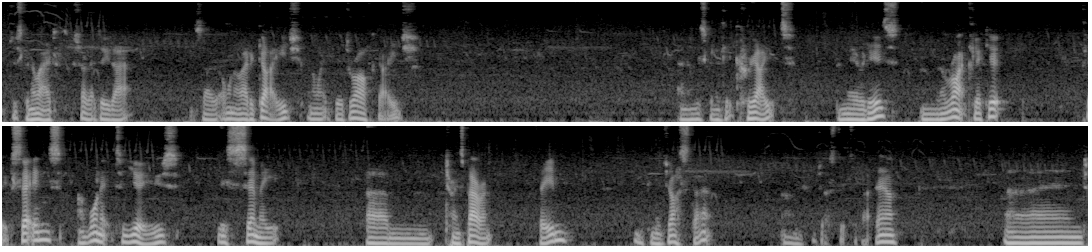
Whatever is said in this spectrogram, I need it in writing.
I'm just going to add show that do that. So I want to add a gauge and I wait for the draft gauge, and I'm just going to click create, and there it is. I'm going to right click it, click settings. I want it to use this semi um, transparent theme. You can adjust that. adjust it to that there. And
